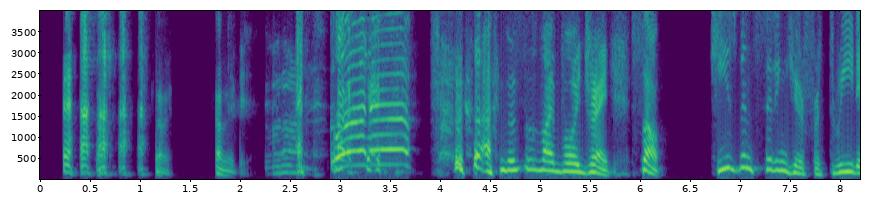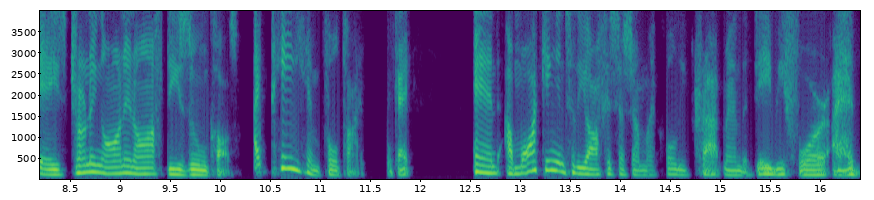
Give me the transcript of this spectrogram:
come here. what up? this is my boy Dre. So he's been sitting here for three days, turning on and off these Zoom calls. I pay him full time. Okay. And I'm walking into the office session. I'm like, holy crap, man. The day before I had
